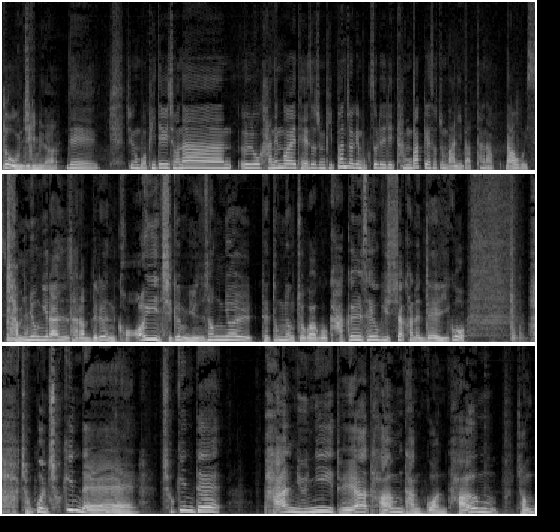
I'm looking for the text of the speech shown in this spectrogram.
또 움직입니다. 네. 지금 뭐 비대위 전환으로 가는 거에 대해서 좀 비판적인 목소리들이 당 밖에서 좀 많이 나타나고 나오고 있습니다. 잠룡이라는 사람들은 거의 지금 윤석열 대통령 쪽하고 각을 세우기 시작하는데 이거 정권 초기인데 네. 초기인데 반윤이 돼야 다음 당권, 다음 정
